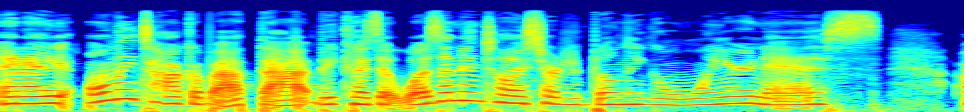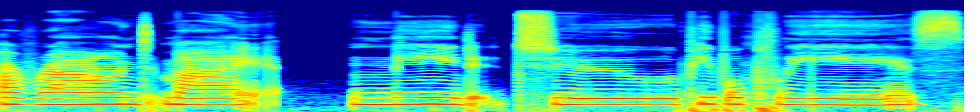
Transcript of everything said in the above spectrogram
And I only talk about that because it wasn't until I started building awareness around my need to people please,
